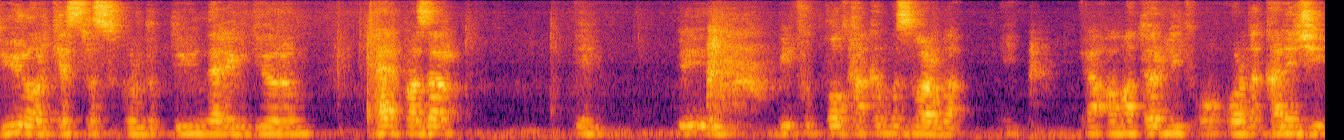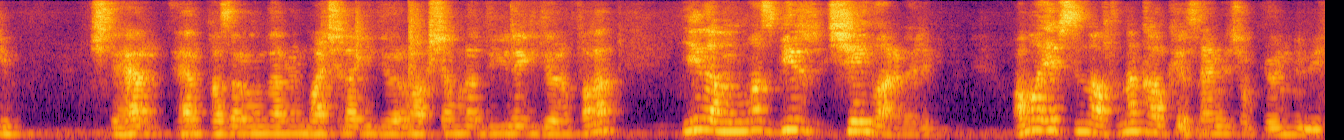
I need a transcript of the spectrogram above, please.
düğün orkestrası kurduk, düğünlere gidiyorum. Her pazar e, bir, bir futbol takımımız vardı. Ya, amatör lig, orada kaleciyim. İşte her her pazar onların maçına gidiyorum, akşamına düğüne gidiyorum falan. İnanılmaz bir şey var böyle. Ama hepsinin altından kalkıyorsun. Sen de çok gönüllü bir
